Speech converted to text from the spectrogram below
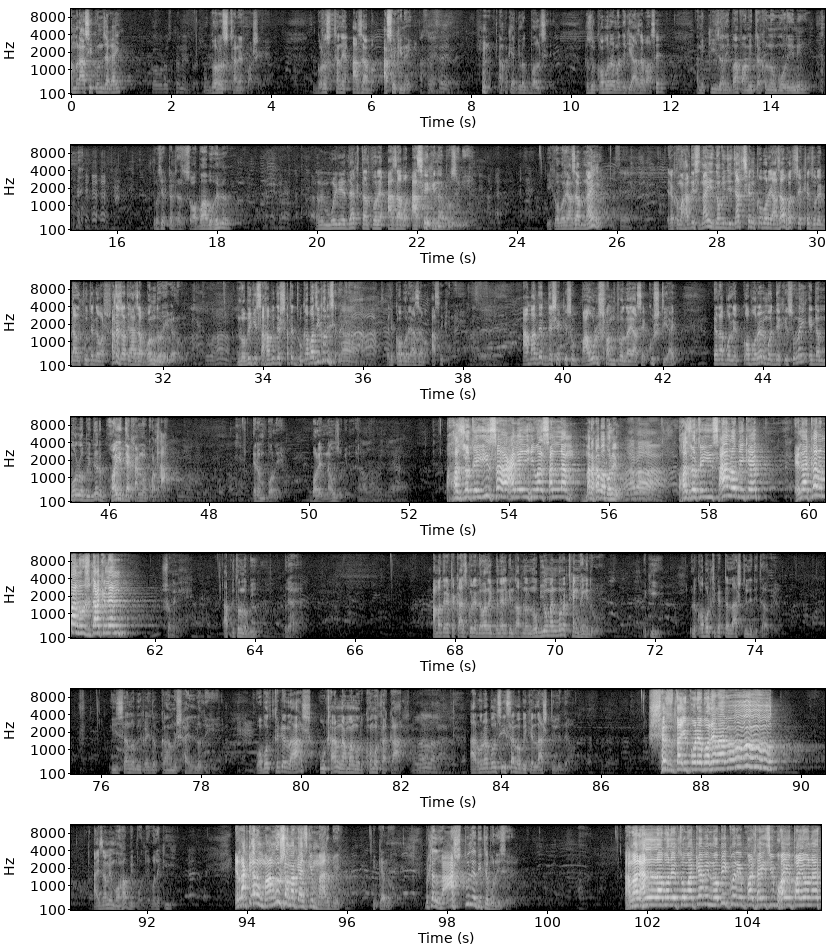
আমরা আসি কোন জায়গায়? গরস্থানের পাশে। গরস্থানে আজাব আছে কি নাই? আমাকে এক লোক বলছে হুজুর কবরের মধ্যে কি আজাব আছে? আমি কি জানি বাপ আমি তো এখনও মরিনি। তো সে একটা জবাব হলো আমি মরিয়ে দেখ তারপরে আজাব আছে কিনা বুঝবি এই কবরে আজাব নাই? এরকম হাদিস নাই, নবীজি যাচ্ছেন কবরে আজাব হচ্ছে, খেজুরের ডাল পুঁতে দেওয়ার সাথে সাথে আজাব বন্ধ হয়ে গেল। নবী কি সাহাবিদের সাথে ধোকাবাজি করেছে কবরে আজাব আছে কি নাই? আমাদের দেশে কিছু বাউল সম্প্রদায় আছে কুষ্টিয়ায়, এরা বলে কবরের মধ্যে কিছু নাই, এটা মৌলবীদের ভয় দেখানো কথা। এরম বলে, বলেন নাউজুবিল্লাহ। হজরতে ঈসা আলাইহি ওয়াসাল্লাম মারহাবা বলেন। হজরতে ঈসা এলাকার মানুষ ডাকলেন। শোনেন, আপনি তো নবী বলে হ্যাঁ। আমাদের একটা কাজ করে দেওয়া লাগবে, নাহলে কিন্তু আপনার নবীও মানবো না, ঠ্যাং ভেঙে দেবো। কি? বলে কবর থেকে একটা লাশ তুলে দিতে হবে। ঈসা নবী কাম সাইল্য দেখি। কবর থেকে লাশ উঠা নামানোর ক্ষমতা কার? আর ওরা বলছে ঈসা নবীকে লাশ তুলে দাও। সেজদাই পড়ে বলে মাবুদ আজ আমি মহা বিপদে বলে কি? এলাকার মানুষ আমাকে আজকে মারবে। কেন? ওটা লাশ তুলে দিতে বলিছে। আমার আল্লাহ বলে তোমাকে আমি নবী করে পাঠাইছি ভয় পাইও না।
